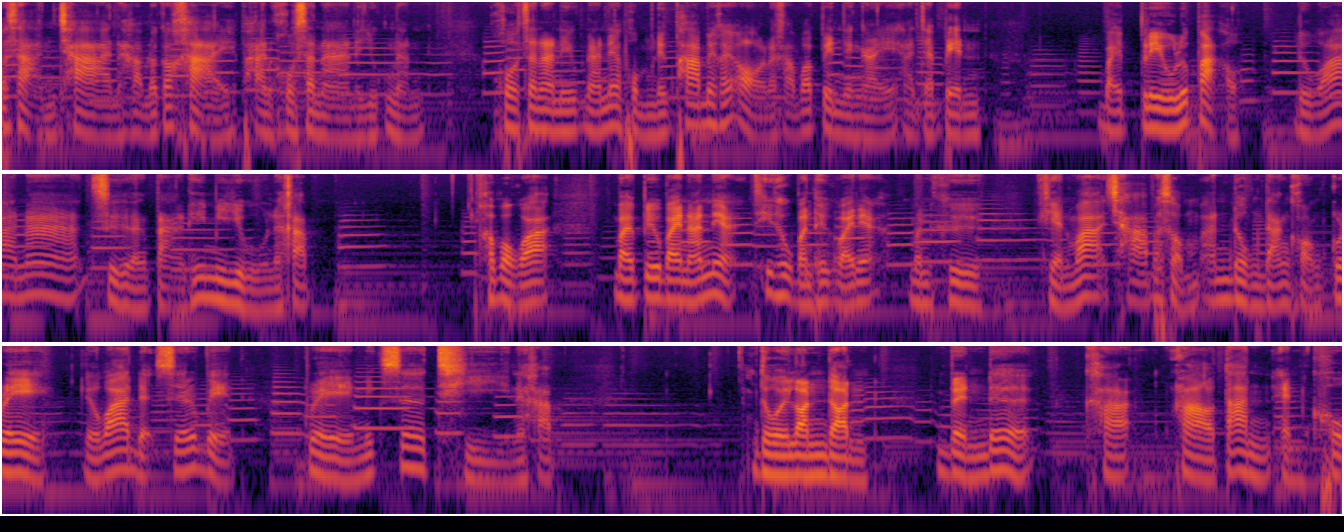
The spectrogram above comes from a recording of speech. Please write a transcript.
ผสานชานะครับแล้วก็ขายผ่านโฆษณาในยุคนั้น โฆษณาในยุคนั้นเนี่ยผมนึกภาพไม่ค่อยออกนะครับ ว่าเป็นยังไงอาจจะเป็นใบปลิวหรือเปล่า หรือว่าหน้าสื่อต่างๆที่มีอยู่นะครับ เขาบอกว่าใบปลิวใบนั้นเนี่ยที่ถูกบันทึกไว้เนี่ยมันคือเขียนว่าชาผสมอันโด่งดังของเกรหรือว่า The Celebrate Grey Mixer Tea นะครับ โดย London Blender Carlton Co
